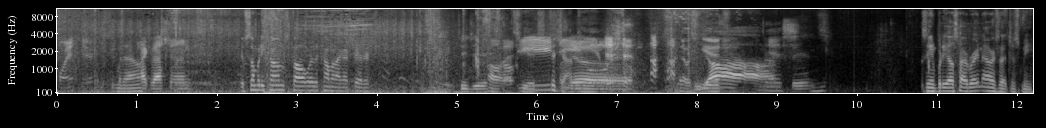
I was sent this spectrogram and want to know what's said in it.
point here. Sigma down. Hack Bastion. If somebody comes, call it where they're coming. I got shatter. GG. Oh, that's oh, huge. Good job. Yo. That was huge. Yeah, Nice. bitch. Is anybody else hard right now, or is that just me?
